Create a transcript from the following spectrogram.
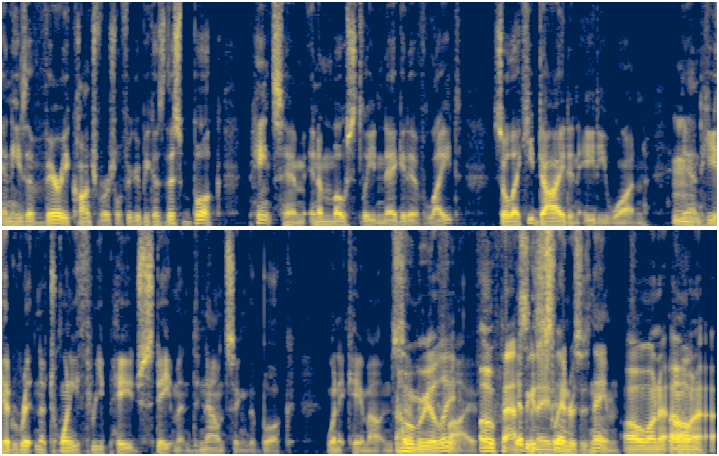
And he's a very controversial figure because this book paints him in a mostly negative light. So, like, he died in 81, Hmm. and he had written a 23 page statement denouncing the book when it came out in 75. Oh, really? 75. Oh, Yeah, because fascinating. slanders his name. Oh, I want to. I Um, want to.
